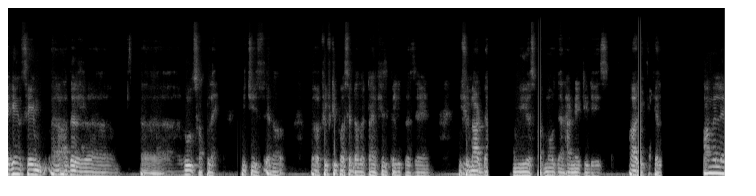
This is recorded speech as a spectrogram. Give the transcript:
Again same other rules apply which is ಏನೋ fifty percent of the time physically present you should not U S for more than hundred eighty days ಆ ರೀತಿ ಕೆಲಸ ಆಮೇಲೆ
